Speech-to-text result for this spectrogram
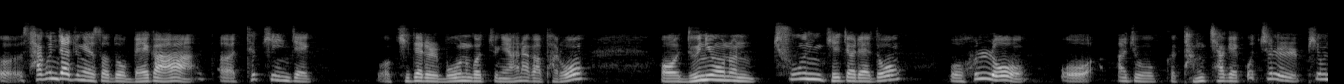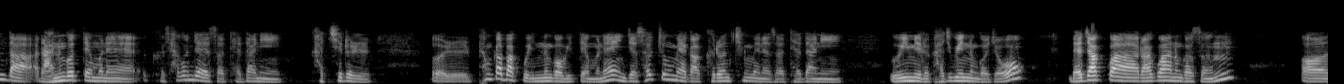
어, 사군자 중에서도 매가 어, 특히 이제 어, 기대를 모으는 것 중에 하나가 바로 어, 눈이 오는 추운 계절에도 홀로 아주 그 당차게 꽃을 피운다라는 것 때문에 그 사군자에서 대단히 가치를 을 평가받고 있는 거기 때문에 이제 설중매가 그런 측면에서 대단히 의미를 가지고 있는 거죠. 매작과라고 하는 것은 어,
